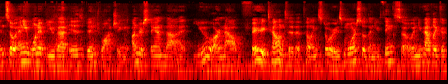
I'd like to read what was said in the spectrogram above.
And so, any one of you that is binge watching, understand that you are now very talented at telling stories, more so than you think so. And you have like a,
